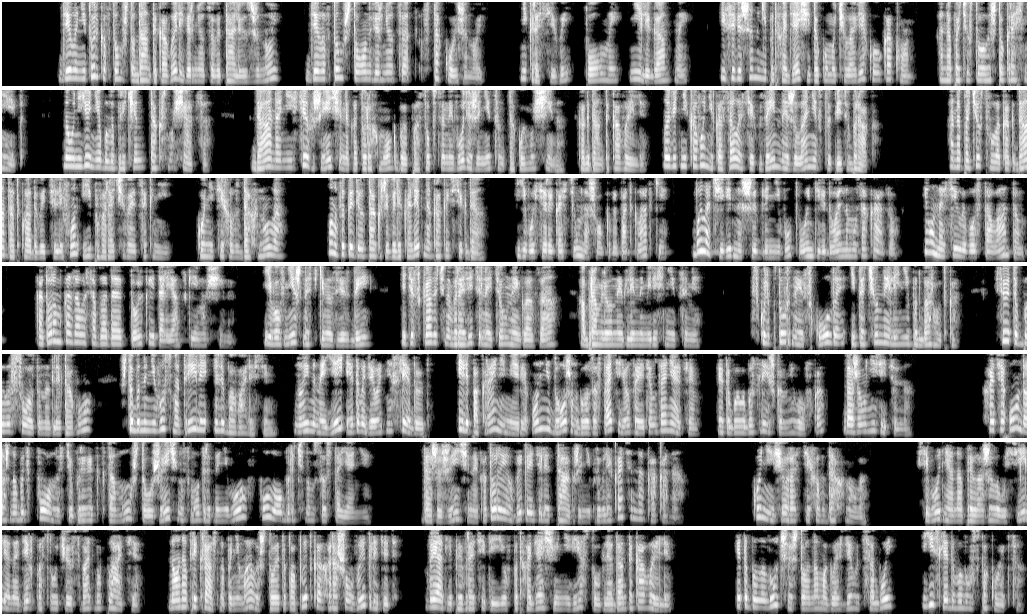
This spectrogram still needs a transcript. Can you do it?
Дело не только в том, что Данте Кавелли вернется в Италию с женой, Дело в том, что он вернется с такой женой. Некрасивой, полной, неэлегантной и совершенно не подходящей такому человеку, как он. Она почувствовала, что краснеет. Но у нее не было причин так смущаться. Да, она не из тех женщин, на которых мог бы по собственной воле жениться такой мужчина, как Данте Кавелли. Но ведь никого не касалось их взаимное желание вступить в брак. Она почувствовала, как Данте откладывает телефон и поворачивается к ней. Кони тихо вздохнула. Он выглядел так же великолепно, как и всегда. Его серый костюм на шелковой подкладке был, очевидно, сшит для него по индивидуальному заказу, и он носил его с талантом, которым, казалось, обладают только итальянские мужчины. Его внешность кинозвезды, эти сказочно выразительные темные глаза, обрамленные длинными ресницами, скульптурные скулы и точенные линии подбородка. Все это было создано для того, чтобы на него смотрели и любовались им. Но именно ей этого делать не следует. Или, по крайней мере, он не должен был застать ее за этим занятием. Это было бы слишком неловко, даже унизительно. Хотя он, должно быть, полностью привык к тому, что у женщин смотрят на него в полуобрачном состоянии. Даже женщины, которые выглядели так же непривлекательно, как она. Конни еще раз тихо вздохнула. Сегодня она приложила усилия, надев по случаю свадьбы платье, но она прекрасно понимала, что эта попытка хорошо выглядеть вряд ли превратит ее в подходящую невесту для Данте Кавелли. Это было лучшее, что она могла сделать с собой, и ей следовало успокоиться.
